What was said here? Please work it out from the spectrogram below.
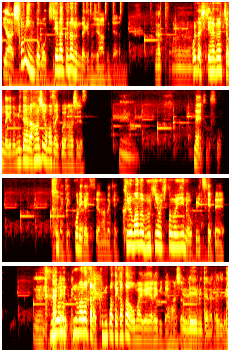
いや、庶民とも聞けなくなるんだけど、じゃあ、みたいな。なった。うん。俺たち聞けなくなっちゃうんだけど、みたいな話がまさにこういう話です。うん。ねそうそう。なんだっけ、コリーが言ってたよ、なんだっけ、車の部品を人の家に送りつけて、うん。車だから組み立て方はお前がやれみたいな話だった例 みたいな感じで。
